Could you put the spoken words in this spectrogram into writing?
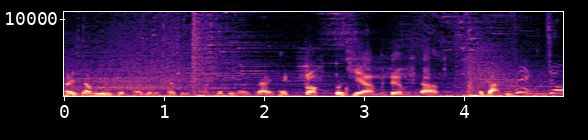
ใครชอบวิวกดไลค์กดแชร์กดติดตามเพื่อเป็นกำลังใจให้บล็อกตัวเฮียเหมือนเดิมครับบ๊ายบาย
